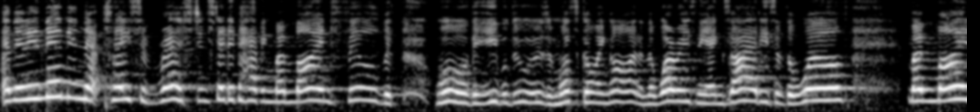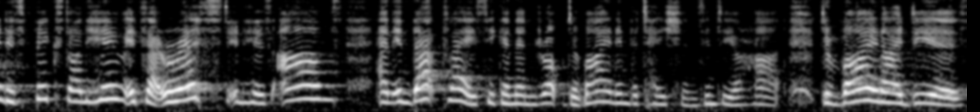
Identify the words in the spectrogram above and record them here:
And then, in that place of rest, instead of having my mind filled with, oh, the evildoers and what's going on and the worries and the anxieties of the world, my mind is fixed on Him. It's at rest in His arms. And in that place, He can then drop divine invitations into your heart, divine ideas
